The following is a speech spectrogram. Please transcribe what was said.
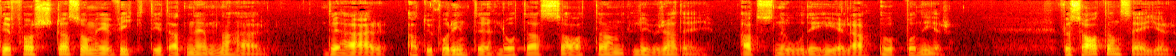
Det första som är viktigt att nämna här, det är att du får inte låta Satan lura dig att sno det hela upp och ner. För Satan säger,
